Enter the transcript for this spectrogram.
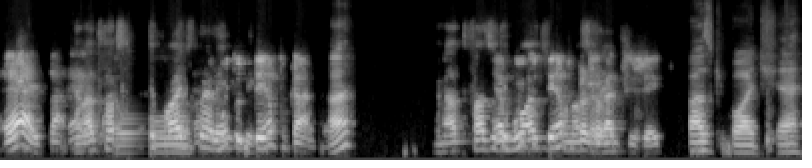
É, tá, é, Renato faz o que pode para É muito tempo, cara. Hã? Renato faz o é que pode. É muito tempo para jogar desse jeito. Faz o que pode, é.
